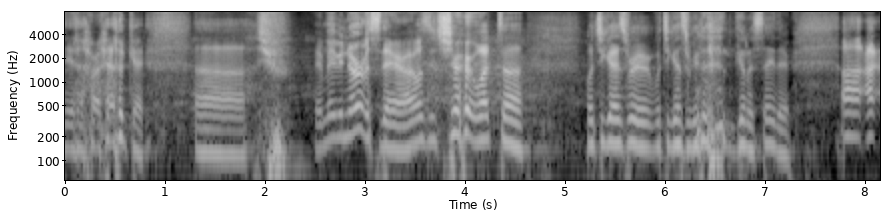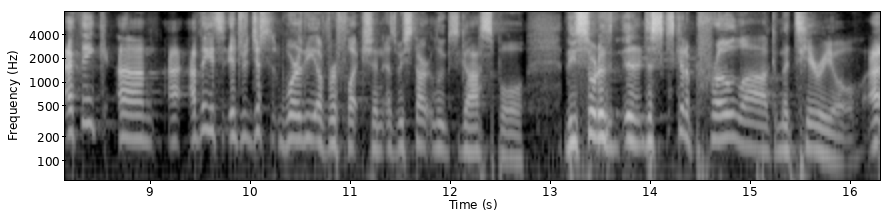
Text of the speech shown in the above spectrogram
Yeah, right. Okay. Uh, it made me nervous there. I wasn't sure what uh, what you guys were what you guys were gonna gonna say there. Uh, I, I, think um, I, I, think it's just worthy of reflection as we start Luke's gospel. These sort of uh, this kind of prologue material. I,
